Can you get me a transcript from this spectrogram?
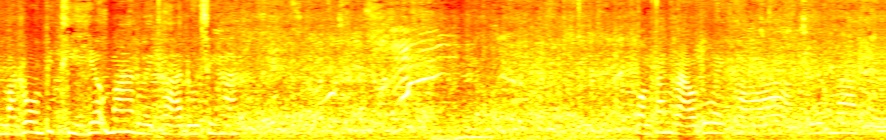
นมาีเยอะมากเลยค่ะ ดูสิคะควมตั้งเราด้วยค่ะ เยอะมากเลย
